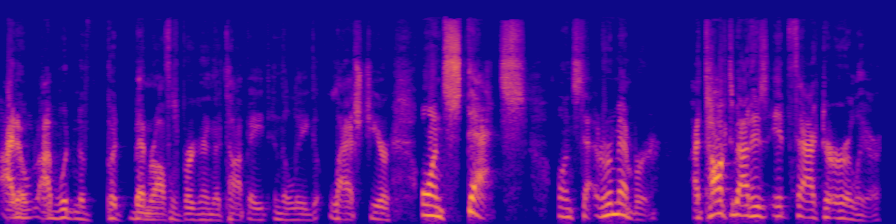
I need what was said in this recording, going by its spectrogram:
I don't. I wouldn't have put Ben Roethlisberger in the top eight in the league last year on stats. On stat. Remember, I talked about his it factor earlier,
